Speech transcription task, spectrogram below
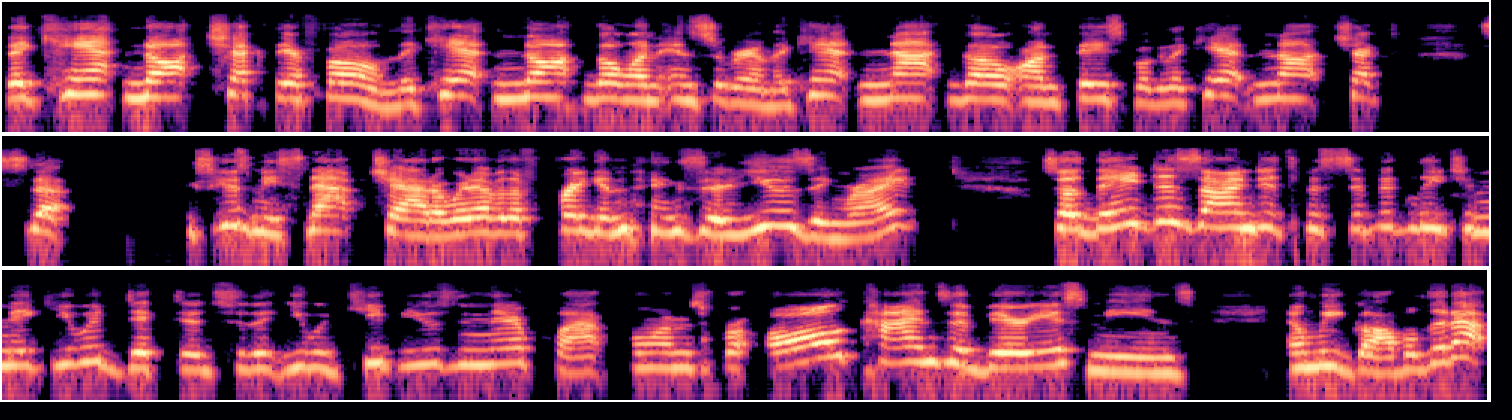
They can't not check their phone. They can't not go on Instagram. They can't not go on Facebook. They can't not check, excuse me, Snapchat or whatever the friggin' things they're using, right? So they designed it specifically to make you addicted so that you would keep using their platforms for all kinds of various means, and we gobbled it up.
